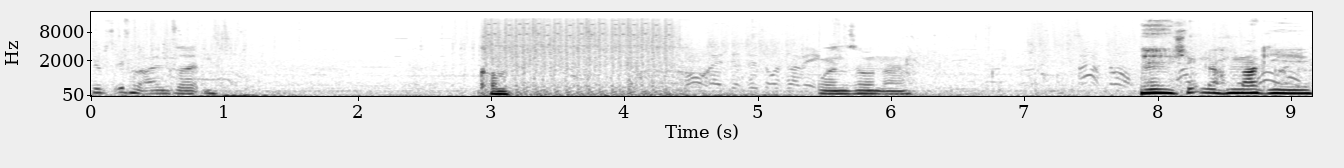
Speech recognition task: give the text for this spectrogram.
Gibt's eh von allen Seiten. Komm. One Sohn, ey. Hey, schick nach Maggi.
